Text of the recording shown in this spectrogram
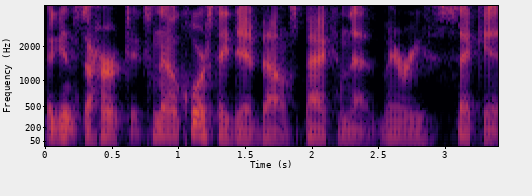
against the Heretics. Now, of course, they did bounce back in that very second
